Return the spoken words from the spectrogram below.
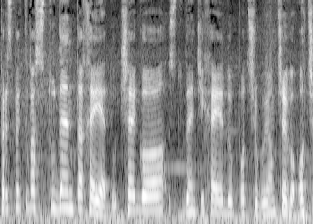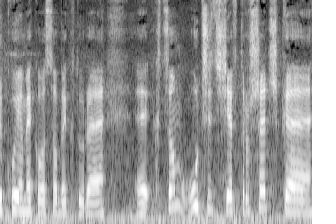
perspektywa studenta HeyEdu. Czego studenci HeyEdu potrzebują, czego oczekują jako osoby, które e, chcą uczyć się w troszeczkę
